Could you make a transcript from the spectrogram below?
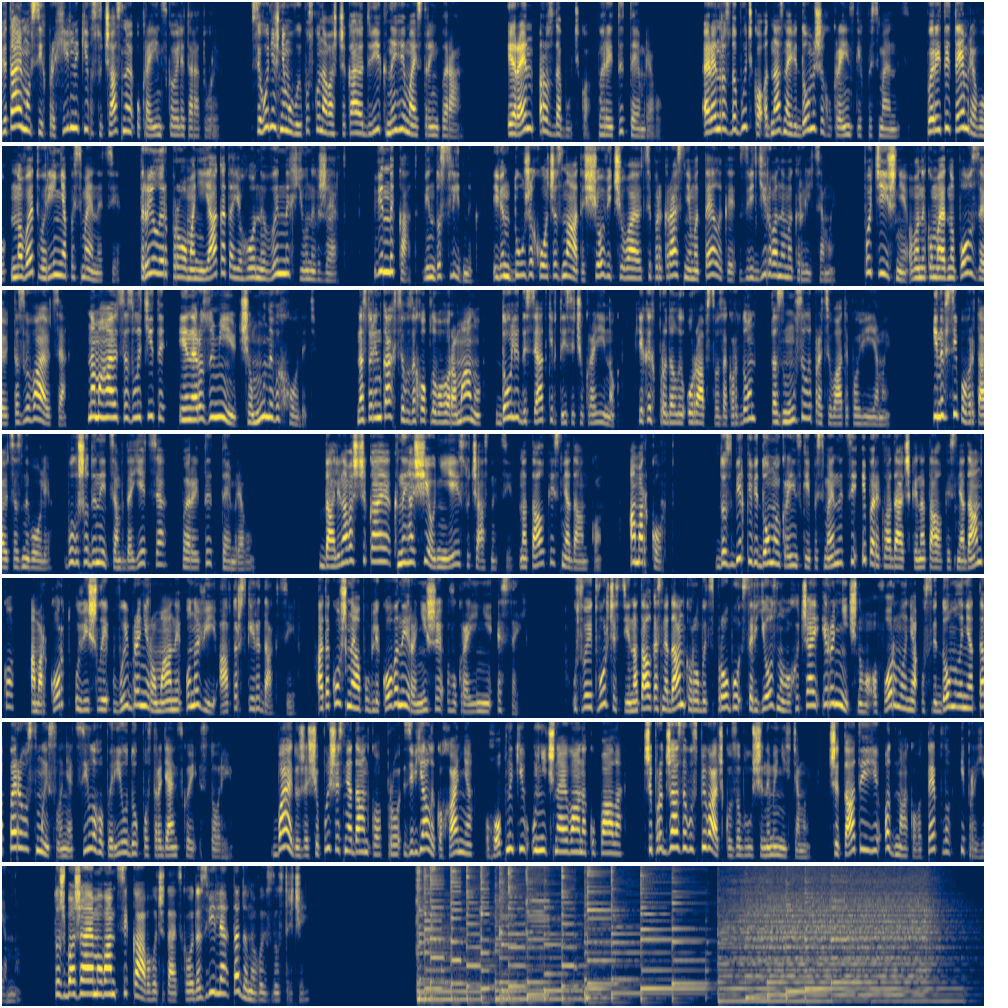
Вітаємо всіх прихильників сучасної української літератури. В сьогоднішньому випуску на вас чекають дві книги майстринь пера. Ірен Роздобудько Перейти темряву. Ірен Роздобудько одна з найвідоміших українських письменниць. Перейти темряву нове творіння письменниці, трилер про маніяка та його невинних юних жертв. Він не кат, він дослідник, і він дуже хоче знати, що відчувають ці прекрасні метелики з відірваними крильцями. Потішні, вони комедно повзають та звиваються, намагаються злетіти і не розуміють, чому не виходить. На сторінках цього захопливого роману долі десятків тисяч українок, яких продали у рабство за кордон та змусили працювати повіями. І не всі повертаються з неволі, бо лише одиницям вдається перейти темряву. Далі на вас чекає книга ще однієї сучасниці Наталки Сняданко Амаркорд. До збірки відомої української письменниці і перекладачки Наталки Сняданко Амаркорд увійшли вибрані романи у новій авторській редакції, а також неопублікований раніше в Україні есей. У своїй творчості Наталка Сняданко робить спробу серйозного, хоча й іронічного оформлення, усвідомлення та переосмислення цілого періоду пострадянської історії. Байдуже, що пише сняданко про зів'яле кохання, гопників у ніч на Івана Купала чи про джазову співачку з облущеними нігтями. Читати її однаково тепло і приємно. Тож бажаємо вам цікавого читацького дозвілля та до нових зустрічей.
